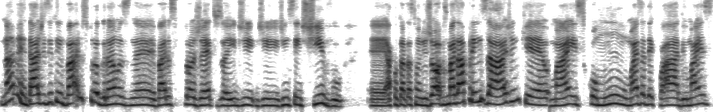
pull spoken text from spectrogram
Na verdade, existem vários programas, né, vários projetos aí de, de, de incentivo é, à contratação de jovens, mas a aprendizagem, que é o mais comum, o mais adequado e o mais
